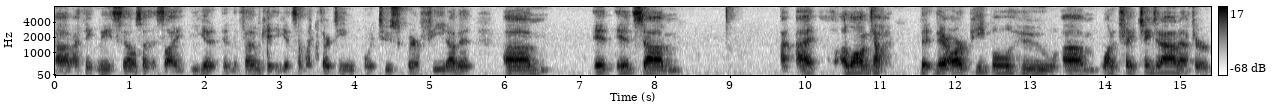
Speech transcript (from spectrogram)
Uh, I think we sell something. It's like you get in the foam kit, you get something like 13.2 square feet of it. Um, it, it's um, I, I, a long time. There are people who um, want to tra- change it out after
